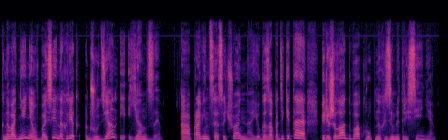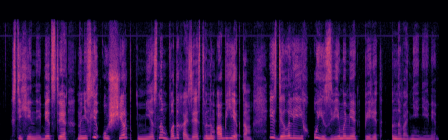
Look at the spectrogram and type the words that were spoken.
к наводнениям в бассейнах рек Джудзян и Янцзы. А провинция Сычуань на юго-западе Китая пережила два крупных землетрясения. Стихийные бедствия нанесли ущерб местным водохозяйственным объектам и сделали их уязвимыми перед наводнениями.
